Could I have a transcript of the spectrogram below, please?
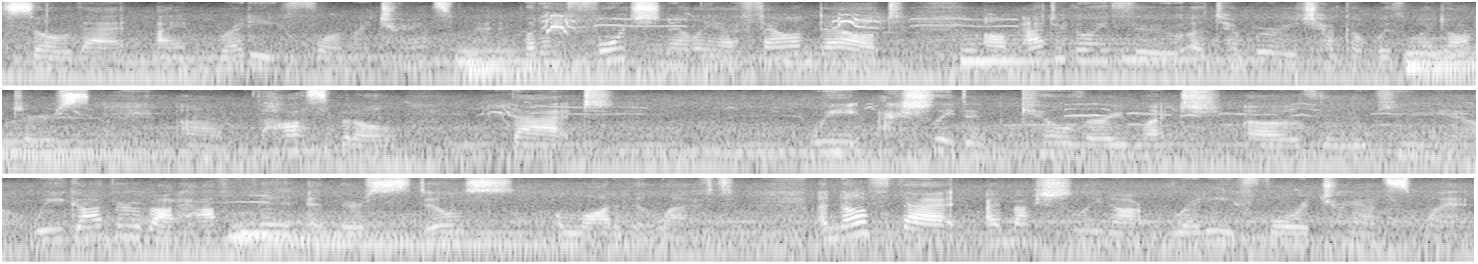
so that I'm ready for my transplant. But unfortunately, I found out um, after going through a temporary checkup with my doctors, um, the hospital, that we actually didn't kill very much of the leukemia. We got through about half of it, and there's still a lot of it left. Enough that I'm actually not ready for a transplant.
